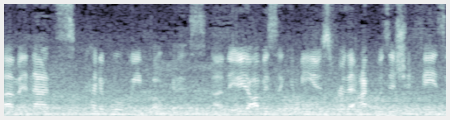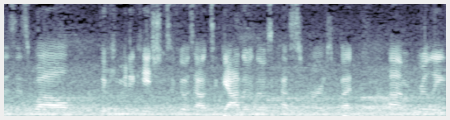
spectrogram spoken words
Um, and that's kind of where we focus. Uh, it obviously can be used for the acquisition phases as well, the communications that goes out to gather those customers, but um, really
